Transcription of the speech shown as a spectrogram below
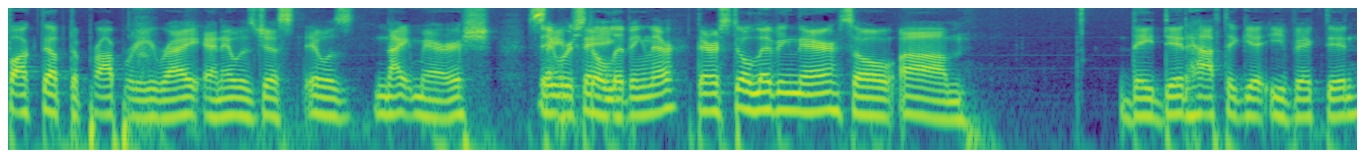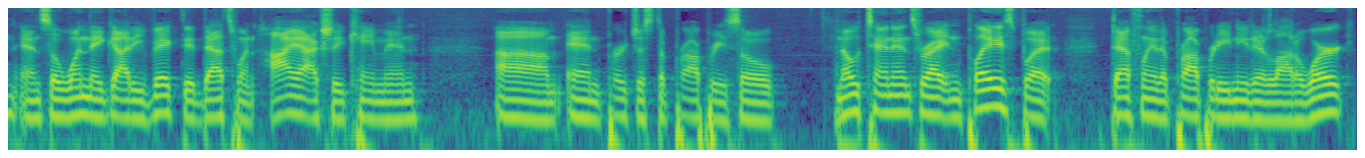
fucked up the property right? And it was just it was nightmarish. They Same were still living there. they're still living there. So um they did have to get evicted. And so when they got evicted that's when i actually came in um, and purchased the property. So no tenants right in place but definitely the property needed a lot of work.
